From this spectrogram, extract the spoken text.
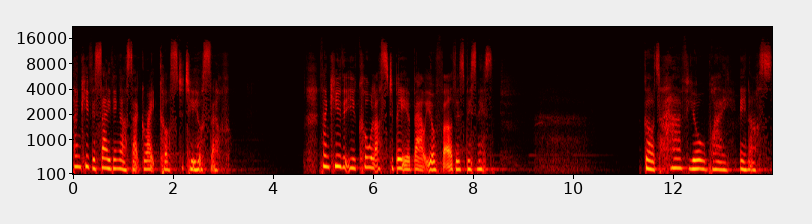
Thank you for saving us at great cost to yourself. Thank you that you call us to be about your Father's business. God, have your way in us.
